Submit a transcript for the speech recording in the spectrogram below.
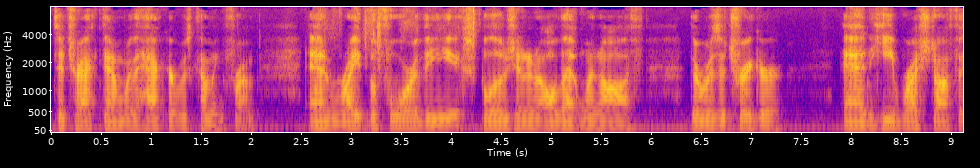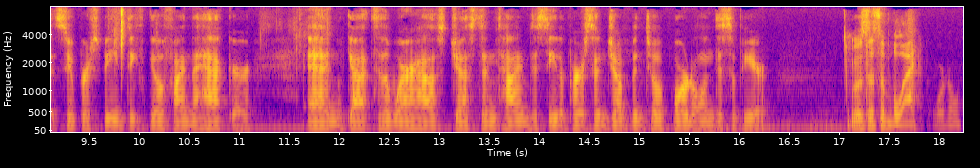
to track down where the hacker was coming from, and right before the explosion and all that went off, there was a trigger and he rushed off at super speed to go find the hacker and got to the warehouse just in time to see the person jump into a portal and disappear. Was this a black portal?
